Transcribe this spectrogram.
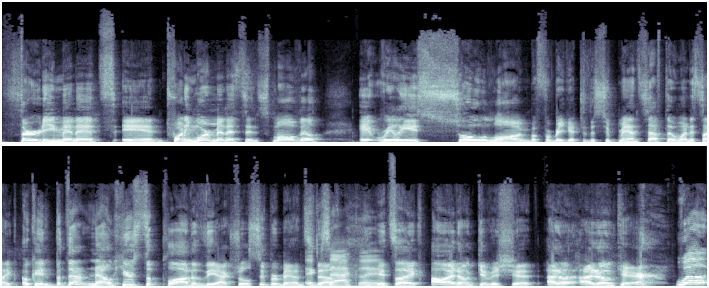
30 minutes in 20 more minutes in Smallville. It really is so long before we get to the Superman stuff that when it's like, okay, but then now here's the plot of the actual Superman stuff. Exactly. It's like, oh, I don't give a shit. I don't I don't care. Well,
